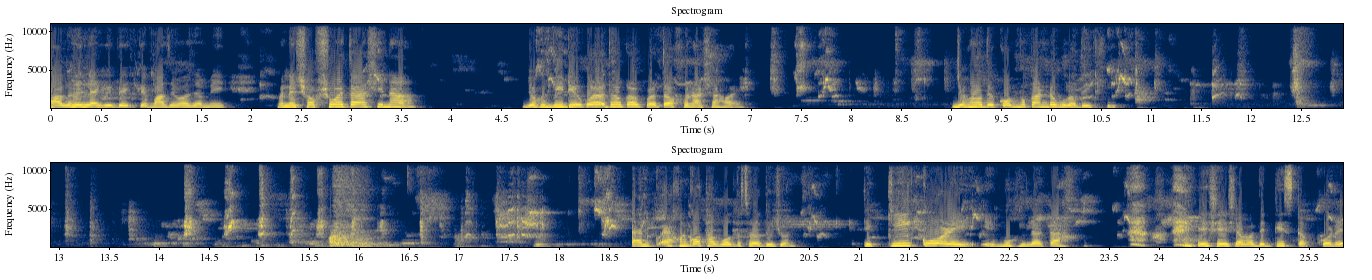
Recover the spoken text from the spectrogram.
ভালোই লাগে দেখতে, মাঝে মাঝে আমি মানে সব সময় তো আসি না। যখন ভিডিও করা দরকার পড়ে তখন আসা হয়। যখন ওদের কর্মকাণ্ডগুলো দেখি এখন কথা বলতেছে ওরা দুজন যে কি করে এই মহিলাটা? এসে এসে আমাদের ডিস্টার্ব করে।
